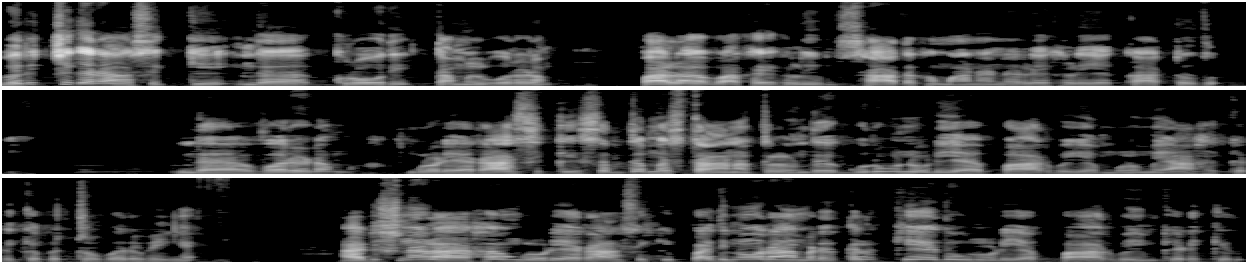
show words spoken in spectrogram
விருச்சிக ராசிக்கு இந்த குரோதி தமிழ் வருடம் பல வகைகளையும் சாதகமான நிலைகளையே காட்டுது. இந்த வருடம் உங்களுடைய ராசிக்கு சப்தமஸ்தானத்திலிருந்து குருவனுடைய பார்வையை முழுமையாக கிடைக்கப்பெற்று வருவீங்க. அடிஷ்னலாக உங்களுடைய ராசிக்கு பதினோராம் இடத்துல கேதுவனுடைய பார்வையும் கிடைக்குது.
